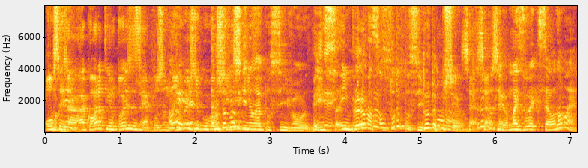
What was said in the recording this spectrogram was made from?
ou Ok. seja, agora eu tenho dois exemplos. O Ok, Numbers de eu Google não tô falando Sheets. que não é possível. Em, em programação tudo é possível. Tudo é Não, não, possível. certo, Tudo é possível, certo. mas o Excel não é.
